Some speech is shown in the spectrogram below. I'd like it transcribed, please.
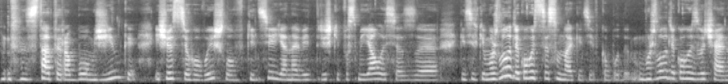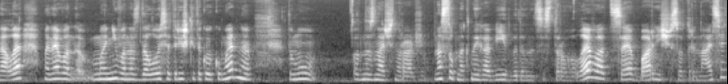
стати рабом жінки, і що з цього вийшло в кінці. Я навіть трішки посміялася з кінцівки. Можливо, для когось це сумна кінцівка буде, можливо, для когось звичайна, але мене вона мені вона здалося трішки такою кумедною, тому. Однозначно раджу. Наступна книга від видавниця Старого Лева це Барні 613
